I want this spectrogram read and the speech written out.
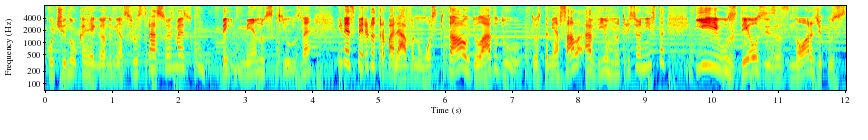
continuo carregando minhas frustrações, mas com bem menos quilos, né? E nesse período eu trabalhava num hospital e do lado do, do da minha sala havia um nutricionista e os deuses os nórdicos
